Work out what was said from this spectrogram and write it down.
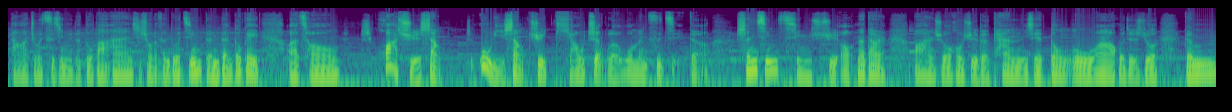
然后就会刺激你的多巴胺，吸收了芬多精等等，都可以呃从化学上、物理上去调整了我们自己的身心情绪哦。那当然包含说后续的看一些动物啊，或者是说跟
